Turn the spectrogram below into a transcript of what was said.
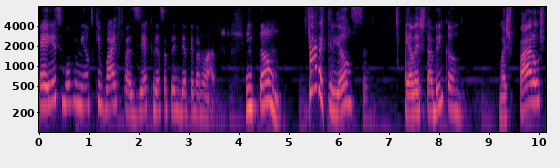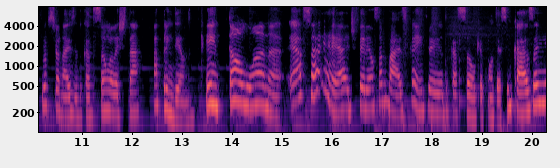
é esse movimento que vai fazer a criança aprender a pegar no lápis. Então, para a criança, ela está brincando, mas para os profissionais de educação, ela está aprendendo. Então, Luana, essa é a diferença básica entre a educação que acontece em casa e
